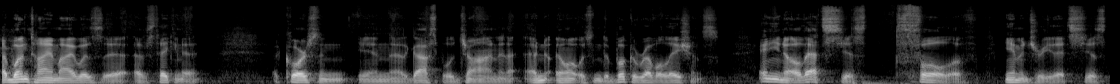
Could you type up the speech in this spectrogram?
At one time I was uh, I was taking a a course in in uh, the Gospel of John, and I, I know it was in the Book of Revelations, and you know that's just full of imagery that's just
